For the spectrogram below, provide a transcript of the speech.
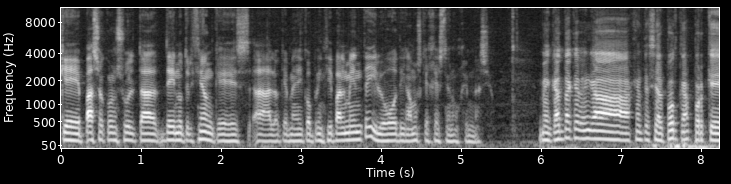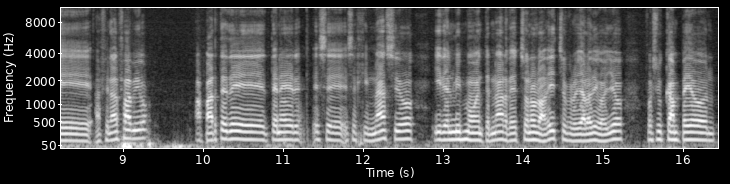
que paso consulta de nutrición, que es a lo que me dedico principalmente, y luego digamos que gestiono un gimnasio. Me encanta que venga gente hacia el podcast porque al final Fabio, aparte de tener ese, ese, gimnasio y del mismo entrenar, de hecho no lo ha dicho, pero ya lo digo yo, fue subcampeón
